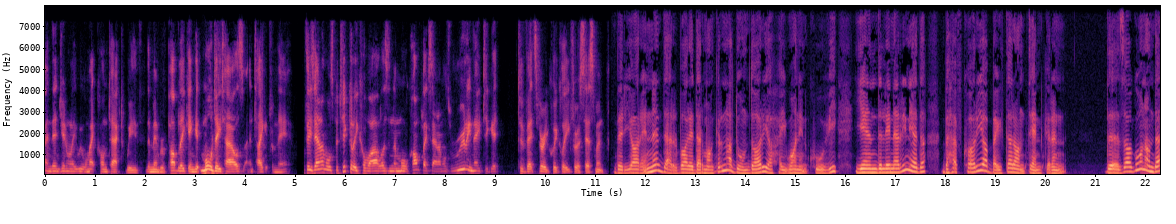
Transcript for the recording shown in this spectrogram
and then generally we will make contact with the member of public and get more details and take it from there. These animals, particularly koalas and the more complex animals, really need to get to vets very quickly for assessment. بریارن درباره درمان کردن دومدار یا حیوان کووی یندلینرین دا به هفکاری یا بیتران تن کرن. ده زاگونان ده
